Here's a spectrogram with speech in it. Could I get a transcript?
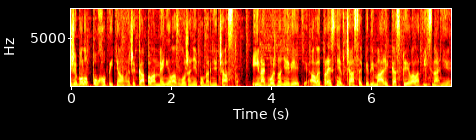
že bolo pochopiteľné, že kapela menila zloženie pomerne často. Inak možno neviete, ale presne v čase, kedy Marika spievala význanie,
